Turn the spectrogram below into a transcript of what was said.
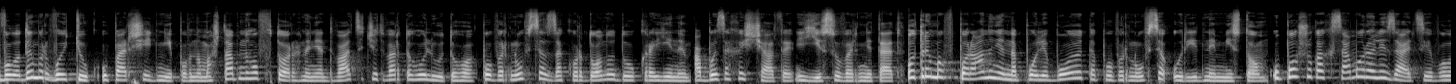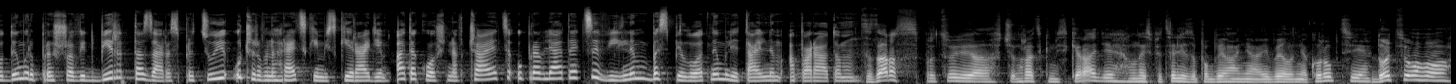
Володимир Войтюк у перші дні повномасштабного вторгнення 24 лютого повернувся з-за кордону до України, аби захищати її суверенітет. Отримав поранення на полі бою та повернувся у рідне місто. У пошуках самореалізації Володимир пройшов відбір та зараз працює у Червоноградській міській раді, а також навчається управляти цивільним безпілотним літальним апаратом. Зараз працюю я в Черноградській міській раді, головний спеціаліст запобігання і виявлення корупції. До цього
